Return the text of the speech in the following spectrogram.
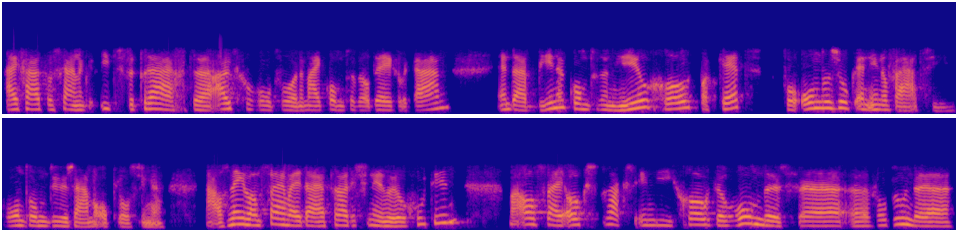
Hij gaat waarschijnlijk iets vertraagd uitgerold worden, maar hij komt er wel degelijk aan. En daarbinnen komt er een heel groot pakket voor onderzoek en innovatie rondom duurzame oplossingen. Nou, als Nederland zijn wij daar traditioneel heel goed in. Maar als wij ook straks in die grote rondes uh, uh, voldoende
